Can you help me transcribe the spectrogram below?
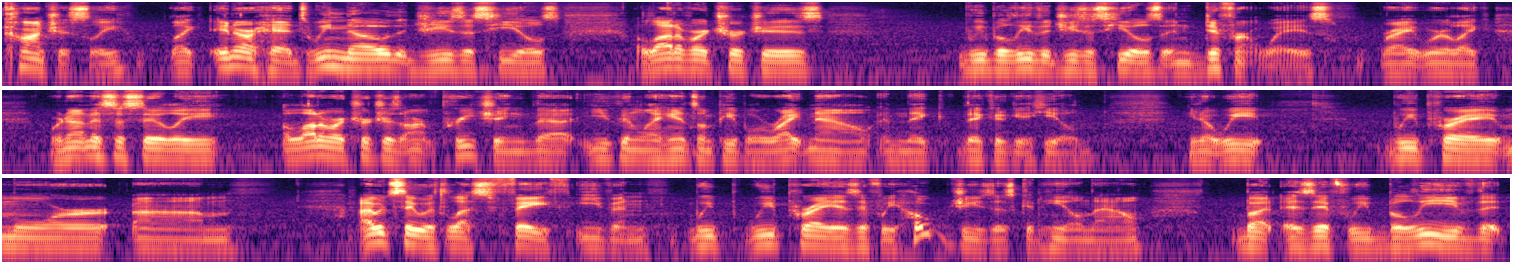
consciously, like in our heads, we know that Jesus heals. A lot of our churches, we believe that Jesus heals in different ways, right? We're like we're not necessarily a lot of our churches aren't preaching that you can lay hands on people right now and they they could get healed. You know, we we pray more um, I would say with less faith even. We we pray as if we hope Jesus can heal now, but as if we believe that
